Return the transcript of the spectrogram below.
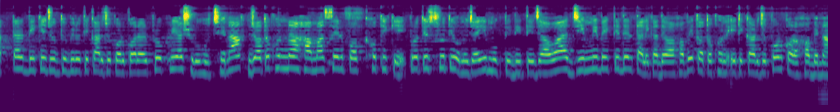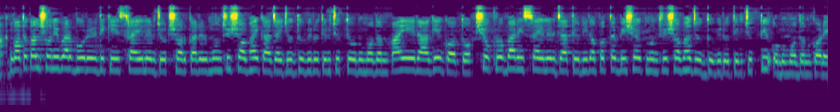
আটটার দিকে যুদ্ধবিরতি কার্যকর করার প্রক্রিয়া শুরু হচ্ছে না। যতক্ষণ না হামাসের পক্ষ থেকে প্রতিশ্রুতি অনুযায়ী মুক্তি দিতে যাওয়া জিম্মি ব্যক্তিদের তালিকা দেওয়া হবে, ততক্ষণ এটি কার্যকর করা হবে না। গতকাল শনিবার ভোরের দিকে ইসরায়েলের জোট সরকারের মন্ত্রিসভায় গাজায় যুদ্ধবিরতির চুক্তি অনুমোদন পায়। এর আগে গত শুক্রবার ইসরায়েলের জাতীয় নিরাপত্তা বিষয়ক মন্ত্রিসভা যুদ্ধবিরতির চুক্তি অনুমোদন করে।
